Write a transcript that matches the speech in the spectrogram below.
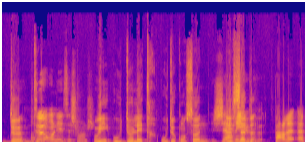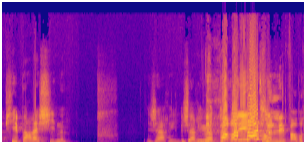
Deux Deux, on les échange. Oui, ou deux lettres, ou deux consonnes. Ça J'arrive donne. à pied par la Chine. J'arrive. J'arrive à parler. Attends. je l'ai, pardon.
